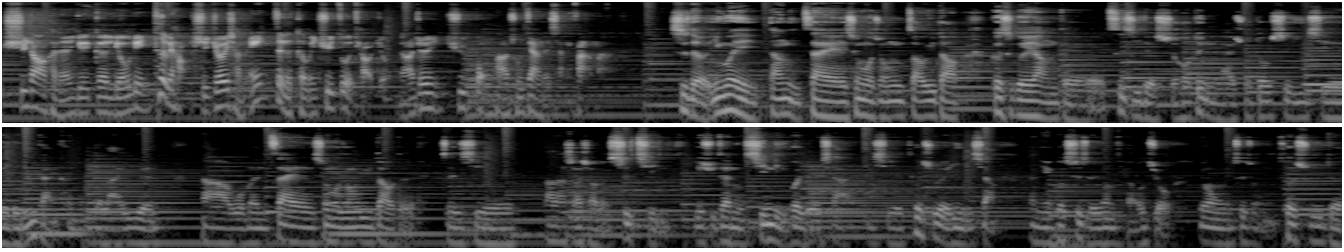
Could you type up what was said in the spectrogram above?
吃到可能有一个榴莲特别好吃，就会想着哎，这个可不可以去做调酒，然后就是去迸发出这样的想法嘛。是的，因为当你在生活中遭遇到各式各样的刺激的时候，对你来说都是一些灵感可能的来源。那我们在生活中遇到的这些大大小小的事情，也许在你心里会留下一些特殊的印象。那你也会试着用调酒，用这种特殊的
